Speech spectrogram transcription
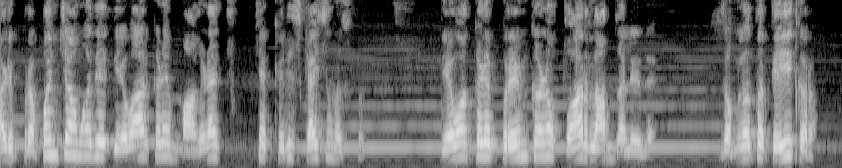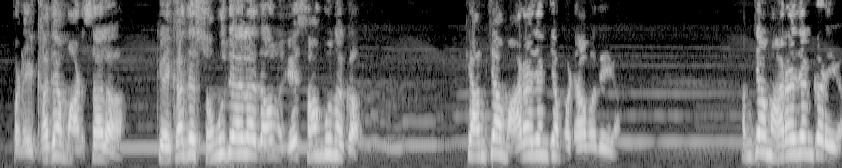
आणि प्रपंचामध्ये देवाकडे मागण्याच्या खेरीज काहीच नसतं. देवाकडे प्रेम करणं फार लांब झालेलं आहे. जमलं तर तेही करा. पण एखाद्या माणसाला किंवा एखाद्या समुदायाला जाऊन हे सांगू नका की आमच्या महाराजांच्या मठामध्ये या. आमच्या महाराजांकडे या.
